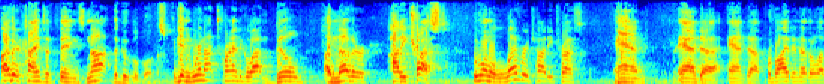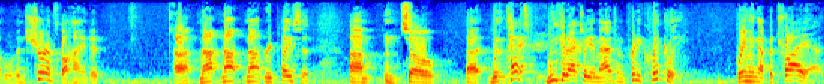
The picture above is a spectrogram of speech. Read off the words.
other kinds of things, not the Google Books. Again, we're not trying to go out and build another HathiTrust. We want to leverage HathiTrust and and uh, and uh, provide another level of insurance behind it, uh, not not not replace it. Um, so uh, with text, we could actually imagine pretty quickly bringing up a triad.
